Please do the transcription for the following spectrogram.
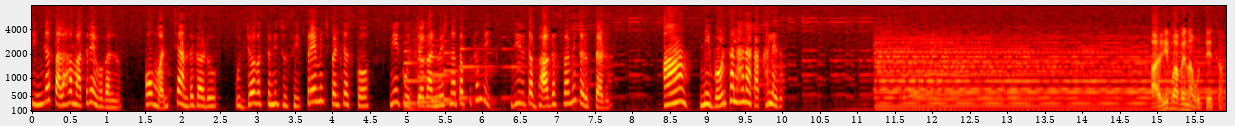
చిన్న సలహా మాత్రం ఇవ్వగలను. ఓ మంచి అందగాడు. ఉద్యోగస్తుని చూసి ప్రేమించి పెళ్ళి చేసుకో. నీకు ఉద్యోగ అన్వేషణ తప్పుతుంది. జీవిత భాగస్వామి దొరుకుతాడు. ఆ నీ బోర్డు సలహా నాకు అక్కర్లేదు. అది బాబాయ్ నా ఉద్దేశం.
